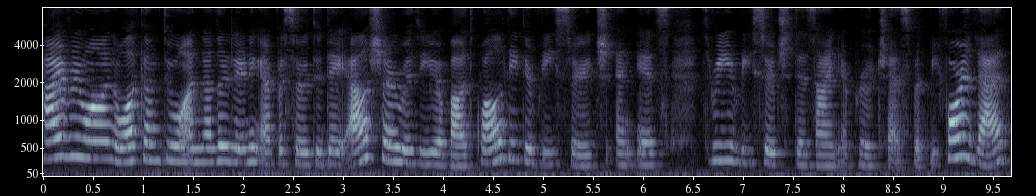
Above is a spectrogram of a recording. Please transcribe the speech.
Hi everyone, welcome to another learning episode. Today I'll share with you about qualitative research and its three research design approaches. But before that,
